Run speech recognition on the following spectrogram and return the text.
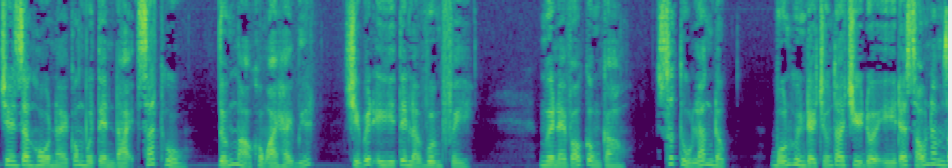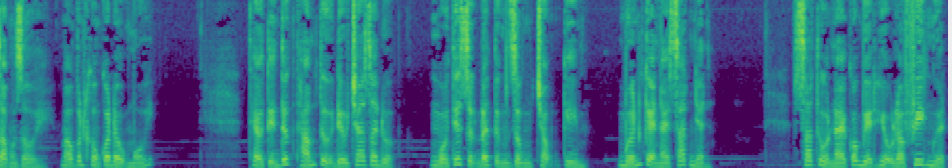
Trên giang hồ này có một tên đại sát thủ tướng mạo không ai hay biết chỉ biết y tên là vương phi. Người này võ công cao xuất thủ lăng độc. Bốn huynh đệ chúng ta truy đuổi y đã sáu năm dòng rồi mà vẫn không có đầu mối. Theo tin tức thám tử điều tra ra được ngô thiết dực đã từng dùng trọng kim, mướn kẻ này sát nhân. Sát thủ này có biệt hiệu là phi nguyệt.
